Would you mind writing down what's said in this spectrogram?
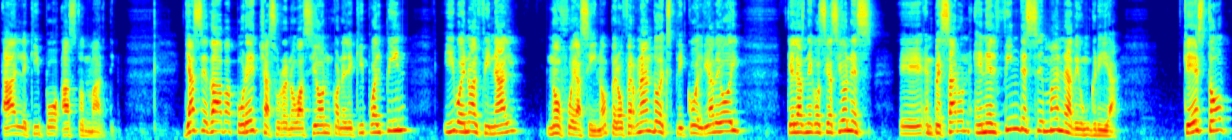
al equipo Aston Martin. Ya se daba por hecha su renovación con el equipo Alpine y bueno, al final no fue así, ¿no? Pero Fernando explicó el día de hoy que las negociaciones eh, empezaron en el fin de semana de Hungría, que esto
